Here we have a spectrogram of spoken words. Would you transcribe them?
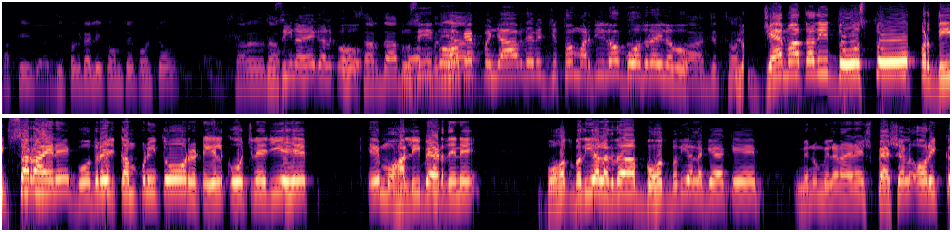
ਬਾਕੀ ਦੀਪਕ ਟੈਲੀਕਾਮ ਤੇ ਪਹੁੰਚੋ। ਸਰ ਦਾ ਤੁਸੀਂ ਨਾ ਇਹ ਗੱਲ ਕਹੋ। ਸਰ ਦਾ ਬਹੁਤ ਤੁਸੀਂ ਵਧੀਆ- ਕਹੋ ਕਿ ਪੰਜਾਬ ਦੇ ਵਿੱਚ ਜਿੱਥੋਂ ਮਰਜ਼ੀ ਲਓ ਗੋਦਰੇਜ ਲਵੋ। ਹਾਂ, ਜਿੱਥੋਂ ਜੈ ਮਾਤਾ ਦੀ ਦੋਸਤੋ ਪ੍ਰਦੀਪ ਸਰ ਆਏ ਨੇ ਗੋਦਰੇਜ ਕੰਪਨੀ ਤੋਂ ਰਿਟੇਲ ਕੋਚ ਨੇ ਜੀ ਇਹ ਇਹ ਮੋਹਾਲੀ ਬੈਠਦੇ ਨੇ। ਬਹੁਤ ਵਧੀਆ ਲੱਗਦਾ ਬਹੁਤ ਵਧੀਆ ਲੱਗਿਆ ਕਿ ਮੈਨੂੰ ਮਿਲਣ ਆਏ ਨੇ ਸਪੈਸ਼ਲ ਔਰ ਇੱਕ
